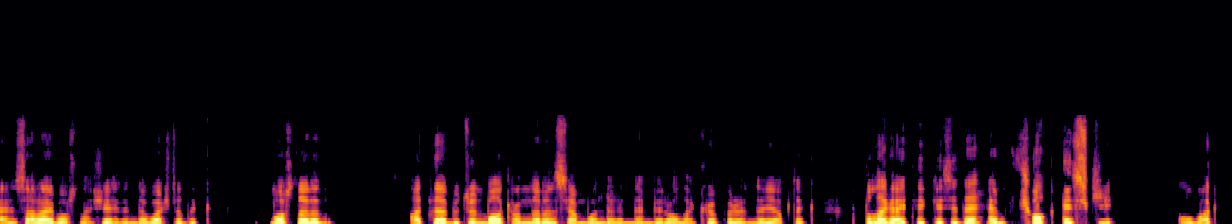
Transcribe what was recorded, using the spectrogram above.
yani Saraybosna şehrinde başladık. Mostar'ın hatta bütün Balkanların sembollerinden biri olan köpründe yaptık. Blagay Tekkesi de hem çok eski olmak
